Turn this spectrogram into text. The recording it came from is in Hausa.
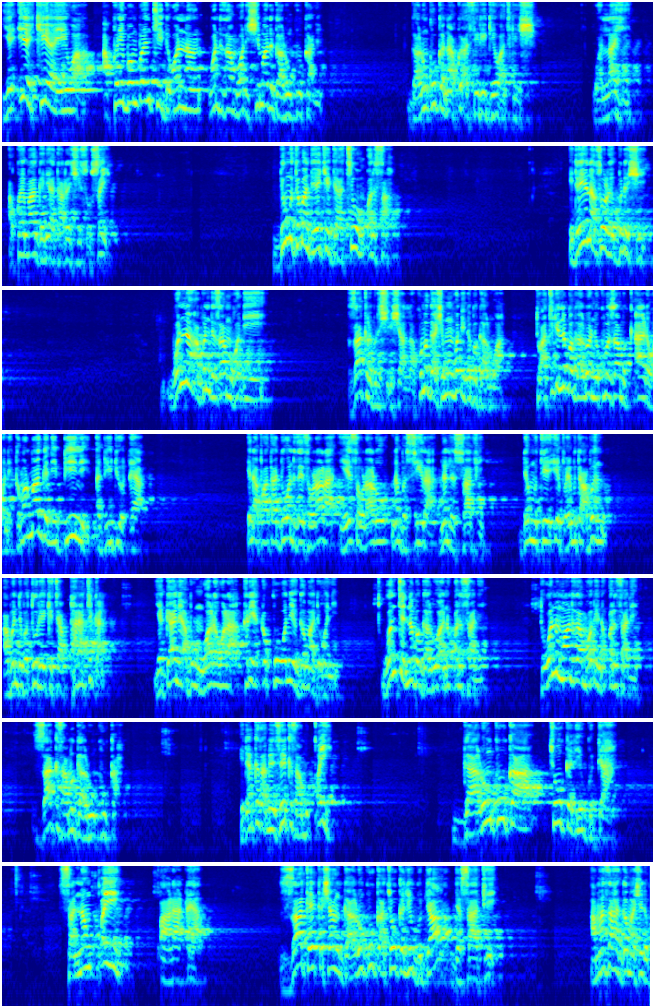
ya iya kiyayewa akwai bambanci da wannan wanda za mu wadi shi ma da garin kuka ne. Garin kuka na akwai asiri da yawa a cikin shi. Wallahi akwai magani a tare shi sosai. Duk mutumin da yake da ciwon ƙwarsa idan yana so rabu da shi wannan abin da za mu haɗi za ka rabu da shi insha Allah. Kuma gashi mun haɗi na bagaruwa. To a cikin na bagaruwa ne kuma za mu ƙara wani. Kamar magani biyu ne a bidiyo ɗaya. Ina fata duk wanda zai saurara ya yi sauraro na basira na lissafi don mutum ya iya fahimta abin abin da bature yake cewa practical. Ya gane abin wara-wara kar ya ɗauko wani ya gama da wani. Wancan na bagaruwa na ɓalsa ne. To wannan ma wanda za mu haɗe na ɓarsa ne za ka samu garin kuka. Idan ka same sai ka samu ƙwai. Garin kuka cokali guda. Sannan ƙwai ƙwara ɗaya. Za ka yi ka shan garin kuka cokali guda da safe. Amma za ka gama shi da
